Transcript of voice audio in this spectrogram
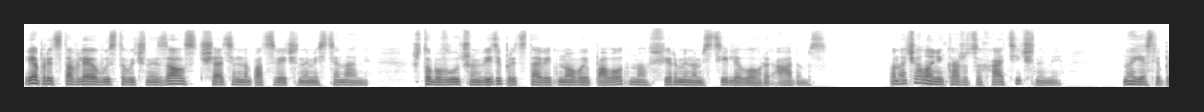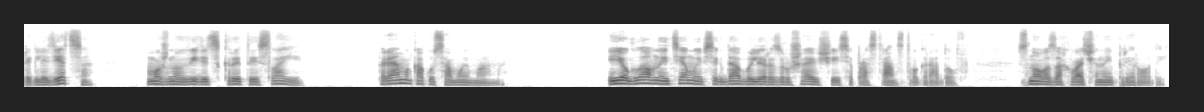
Я представляю выставочный зал с тщательно подсвеченными стенами, чтобы в лучшем виде представить новые полотна в фирменном стиле Лоры Адамс. Поначалу они кажутся хаотичными, но если приглядеться, можно увидеть скрытые слои, прямо как у самой мамы. Ее главной темой всегда были разрушающиеся пространства городов, снова захваченные природой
